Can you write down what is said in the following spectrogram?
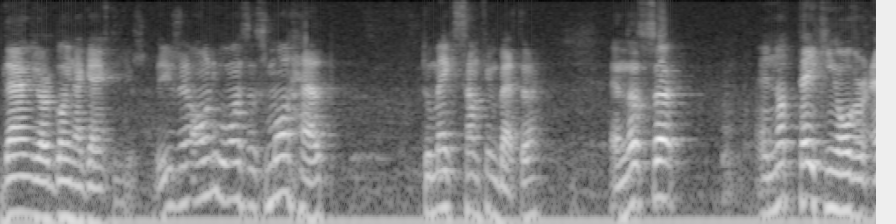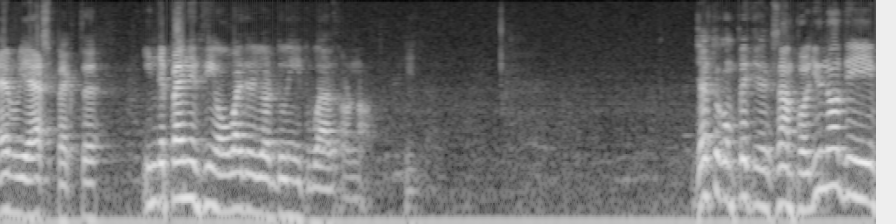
then you are going against the user. The user only wants a small help to make something better, and not uh, and not taking over every aspect, uh, independently of whether you are doing it well or not. Just to complete this example you know the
